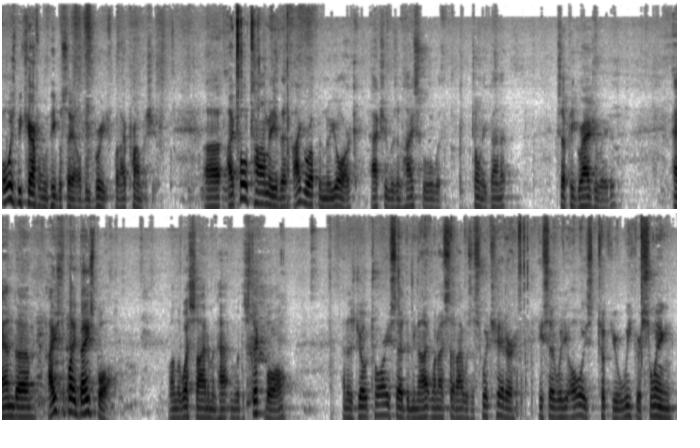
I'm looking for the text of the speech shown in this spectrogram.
always be careful when people say I'll be brief, but I promise you. Uh, I told Tommy that I grew up in New York, actually was in high school with Tony Bennett, except he graduated. And uh, I used to play baseball on the west side of Manhattan with a stick ball. And as Joe Torre said to me when I said I was a switch hitter, he said, Well, you always took your weaker swing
